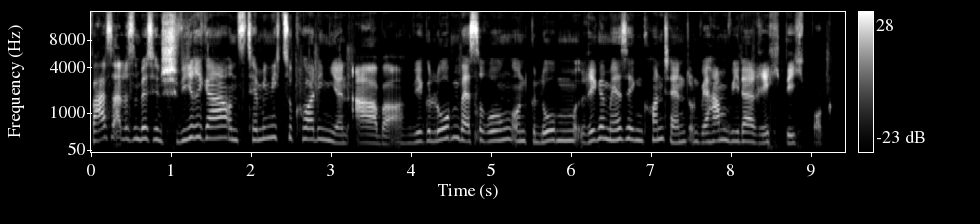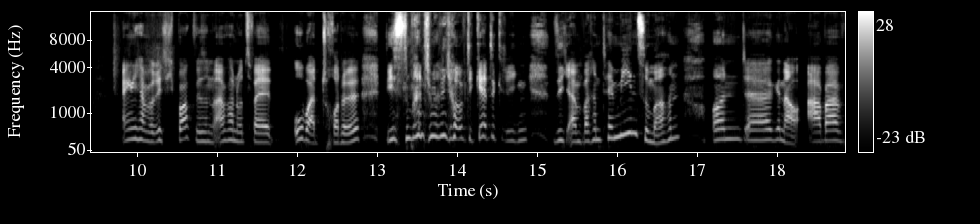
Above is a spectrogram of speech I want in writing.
war es alles ein bisschen schwieriger, uns terminlich zu koordinieren. Aber wir geloben Besserung und geloben regelmäßigen Content und wir haben wieder richtig Bock. Eigentlich haben wir richtig Bock. Wir sind einfach nur zwei Obertrottel, die es manchmal nicht auf die Kette kriegen, sich einfach einen Termin zu machen. Und äh, genau, aber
